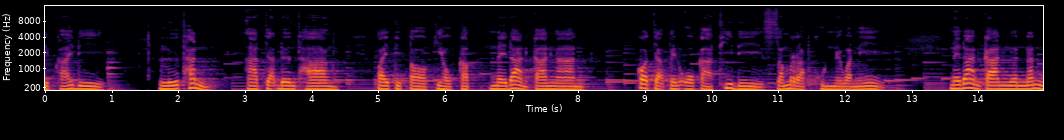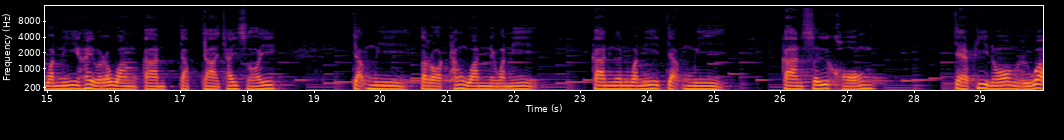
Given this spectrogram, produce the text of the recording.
ดิบขายดี หรือท่านอาจจะเดินทางไปติดต่อเกี่ยวกับในด้านการงาน ก็จะเป็นโอกาสที่ดีสำหรับคุณในวันนี้ ในด้านการเงินนั้นวันนี้ให้ระวังการจับจ่ายใช้สอย จะมีตลอดทั้งวันในวันนี้ การเงินวันนี้จะมีการซื้อของ แจกพี่น้องหรือว่า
